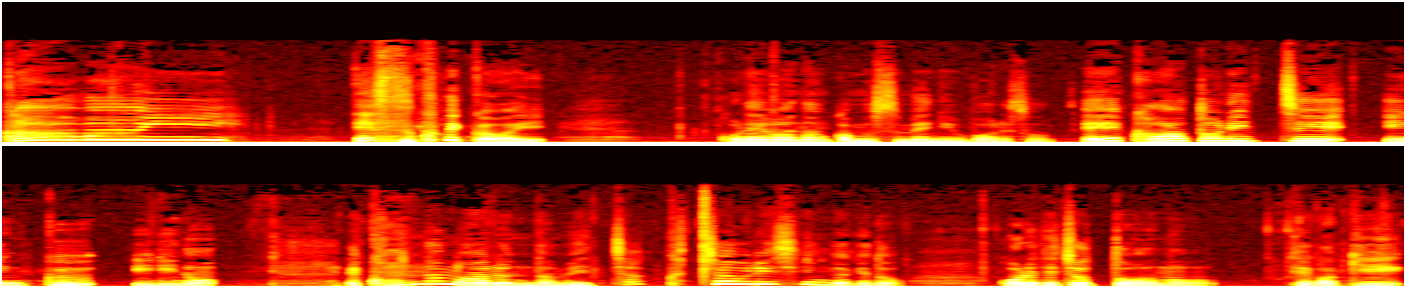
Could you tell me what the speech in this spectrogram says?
かわいい。え、すごいかわいい。これはなんか娘に奪われそう。え、カートリッジインク入りの。え、こんなのあるんだ。めちゃくちゃ嬉しいんだけど。これでちょっとあの、手書き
